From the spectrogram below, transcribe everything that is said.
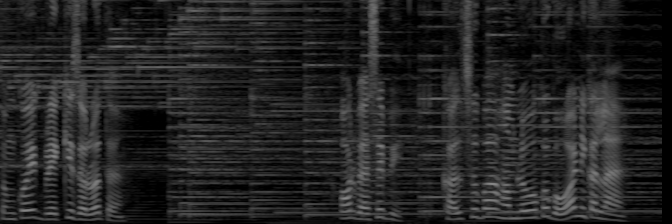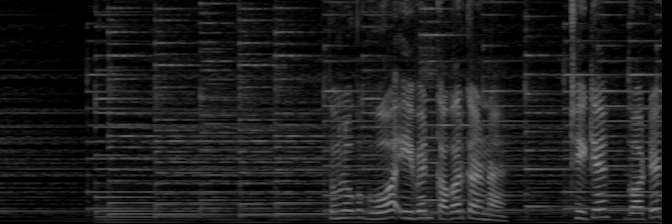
तुमको एक ब्रेक की ज़रूरत है। और वैसे भी कल सुबह हम लोगों को गोवा निकलना है। तुम लोगों को गोवा इवेंट कवर करना है। ठीक है? गॉट इट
